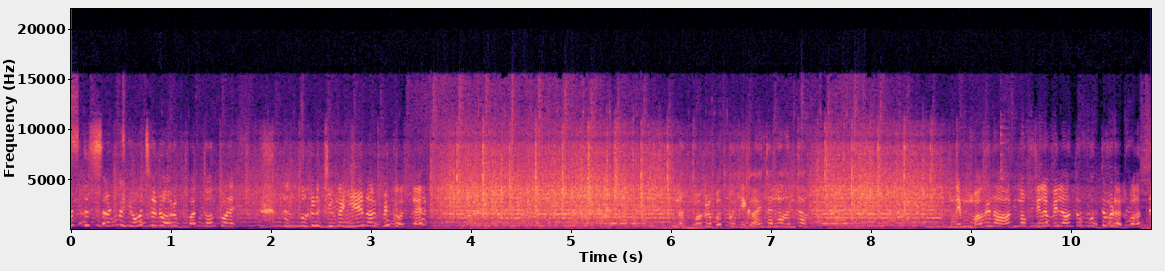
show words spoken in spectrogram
ಒಂದು ಸಣ್ಣ ಯೋಚನೆ ಅವ್ರಿಗೆ ಬಂತು ಅಂದ್ಕೊಳ್ಳಿ. ನನ್ನ ಮಗಳ ಜೀವನ ಏನಾಗಬೇಕು ಅಂತ? ನನ್ನ ಮಗಳು ಬದುಕು ಹೀಗಾಯ್ತಲ್ಲ ಅಂತ. ನಿಮ್ಮ ಮಗನ ಆತ್ಮ ವಿಲ ಅಂತ ಅಂತ ಬಿಡಲ್ವಾ ಅಂತ?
